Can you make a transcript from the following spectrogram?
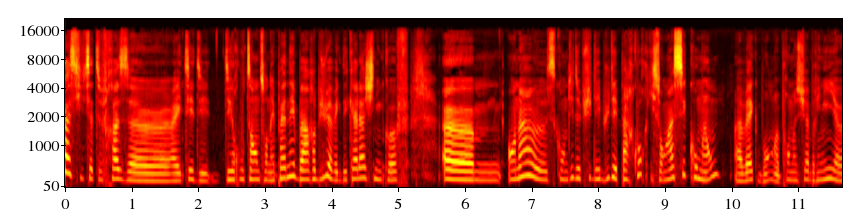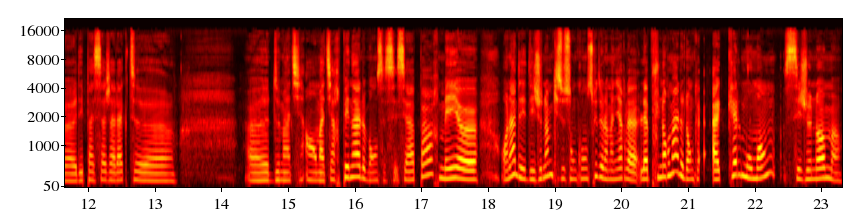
Pas si cette phrase a été déroutante. On n'est pas né barbu avec des kalachnikov. on a ce qu'on dit depuis le début des parcours qui sont assez communs avec, bon, pour Monsieur Abrini, des passages à l'acte euh, en matière pénale, bon, c'est à part, mais euh, on a des, jeunes hommes qui se sont construits de la manière la, plus normale. Donc, à quel moment ces jeunes hommes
